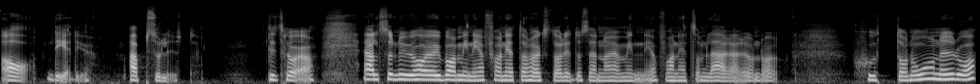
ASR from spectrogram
Ja, det är det ju. Absolut. Det tror jag. Alltså nu har jag ju bara min erfarenhet av högstadiet och sen har jag min erfarenhet som lärare under 17 år nu då.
